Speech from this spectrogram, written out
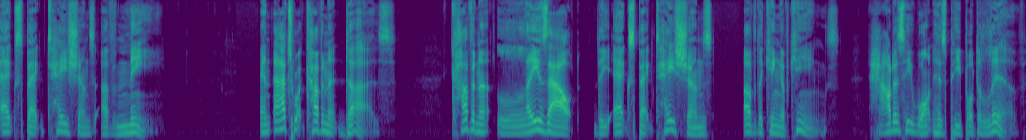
expectations of me? And that's what covenant does. Covenant lays out the expectations of the King of Kings. How does he want his people to live?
